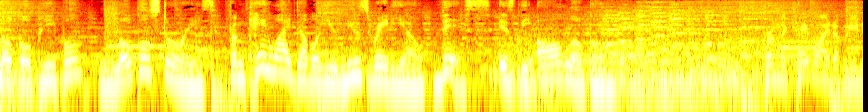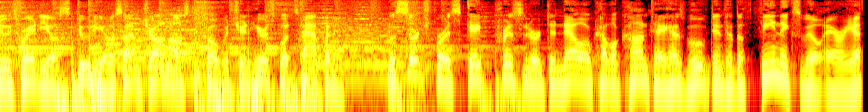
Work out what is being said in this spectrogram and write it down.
Local people, local stories. From KYW News Radio, this is the All Local. From the KYW News Radio studios, I'm John Ostakovich, and here's what's happening. The search for escaped prisoner Danilo Cavalcante has moved into the Phoenixville area.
